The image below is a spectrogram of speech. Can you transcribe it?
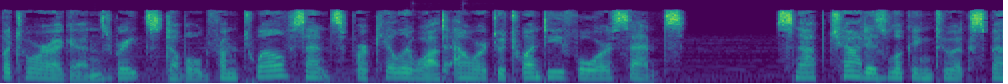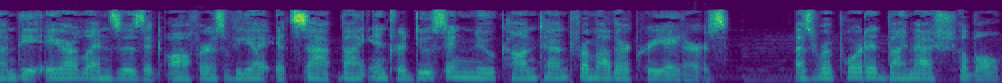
but Oregon's rates doubled from 12 cents per kilowatt hour to 24 cents. Snapchat is looking to expand the AR lenses it offers via its app by introducing new content from other creators. As reported by Mashable,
